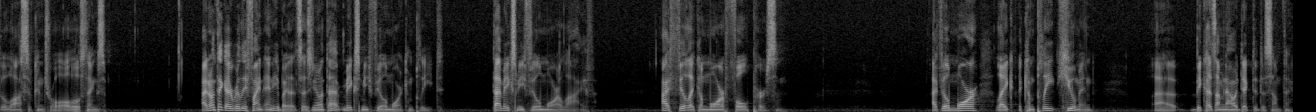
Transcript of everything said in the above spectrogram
the loss of control, all those things. I don't think I really find anybody that says, you know what, that makes me feel more complete. That makes me feel more alive. I feel like a more full person. I feel more like a complete human uh, because I'm now addicted to something.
